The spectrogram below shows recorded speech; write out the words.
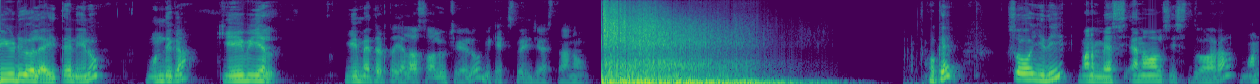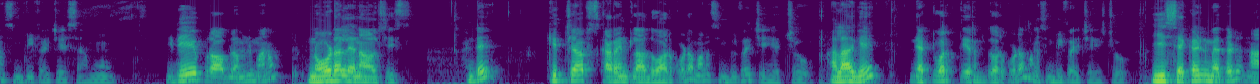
వీడియోలో అయితే నేను ముందుగా కేవీఎల్ ఈ మెథడ్తో ఎలా సాల్వ్ చేయాలో మీకు ఎక్స్ప్లెయిన్ చేస్తాను. ఓకే? సో ఇది మన మెస్ అనాలిసిస్ ద్వారా మనం సింప్లిఫై చేసాము ఇదే ప్రాబ్లమ్ని మనం నోడల్ అనాలిసిస్ అంటే కిర్చాప్స్ కరెంట్ లా ద్వారా కూడా మనం సింప్లిఫై చేయొచ్చు. అలాగే నెట్వర్క్ థియరం ద్వారా కూడా మనం సింప్లిఫై చేయొచ్చు. ఈ సెకండ్ మెథడ్ నా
